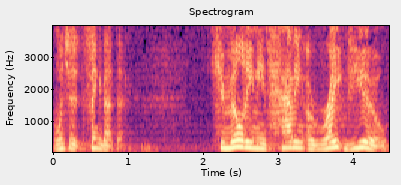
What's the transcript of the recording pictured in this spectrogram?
I want you to think about that. Humility means having a right view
